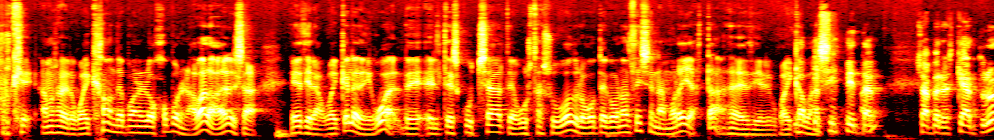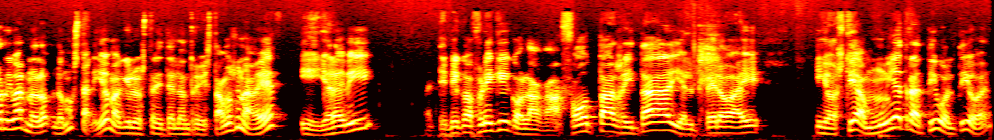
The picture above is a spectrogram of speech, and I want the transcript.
porque, vamos a ver, Waika donde pone el ojo pone la bala, ¿vale? O sea, es decir, a Waika le da igual, de- él te escucha, te gusta su voz, luego te conoce y se enamora y ya está. Es decir, Waika va Es espectacular. O sea, pero es que Arturo Rivas no lo, lo hemos tenido en Mac Illustrated, lo entrevistamos una vez y yo le vi, el típico friki con las gafotas y tal, y el pelo ahí. Y hostia, muy atractivo el tío, ¿eh?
